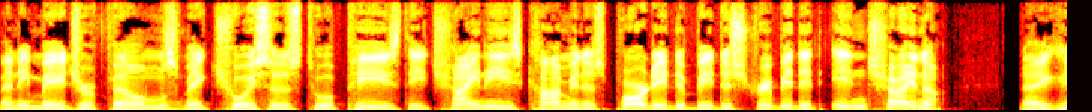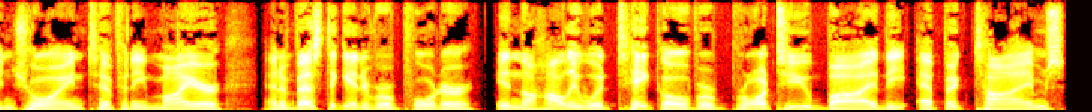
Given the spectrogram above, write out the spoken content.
Many major films make choices to appease the Chinese Communist Party to be distributed in China. Now you can join Tiffany Meyer, an investigative reporter in the Hollywood Takeover brought to you by the Epoch Times,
